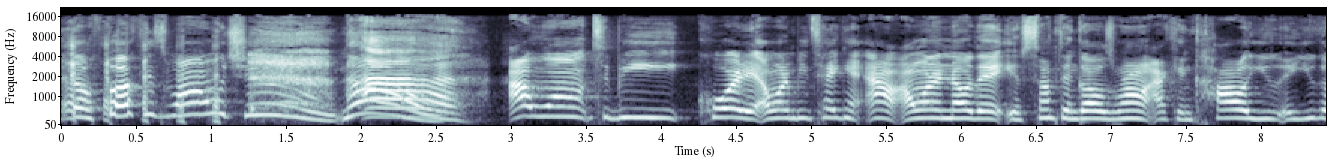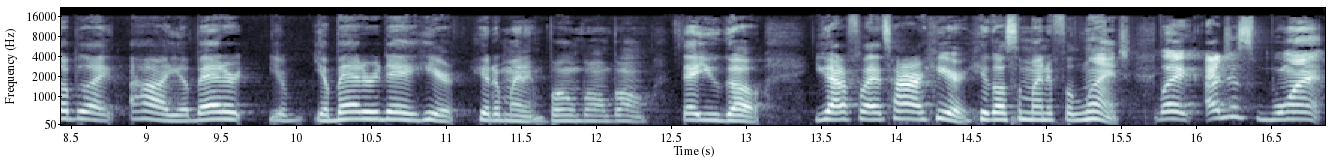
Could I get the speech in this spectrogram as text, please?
the fuck is wrong with you? No. Ah. I want to be courted. I want to be taken out. I want to know that if something goes wrong, I can call you and you go be like, ah, your battery, your your battery dead. Here, here the money. Boom, boom, boom. There you go. You got a flat tire. Here, here goes some money for lunch. Like I just want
